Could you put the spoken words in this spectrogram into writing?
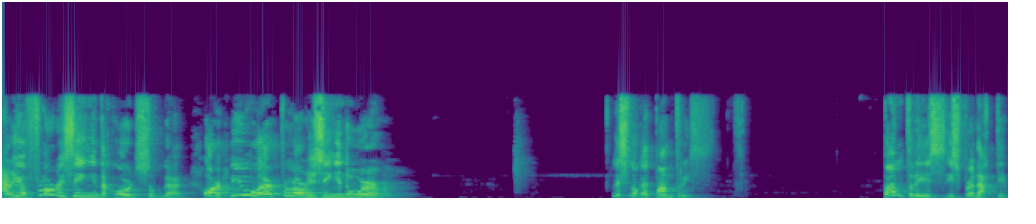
Are you flourishing in the courts of God? Or you are flourishing in the world? Let's look at palm trees. Palm trees is productive.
